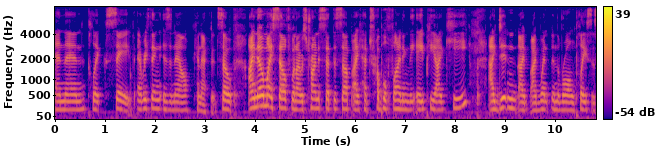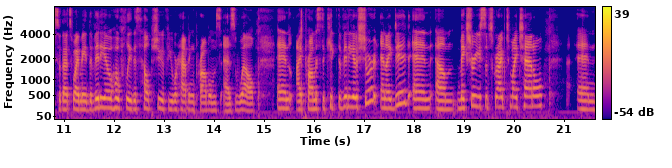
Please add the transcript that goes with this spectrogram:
and then click save. Everything is now connected. So I know myself when I was trying to set this up, I had trouble finding the API key. I didn't, I, I went in the wrong places. So that's why I made the video. Hopefully this helps you if you were having problems as well. And I promised to keep the video short and I did. And um, make sure you subscribe to my channel and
